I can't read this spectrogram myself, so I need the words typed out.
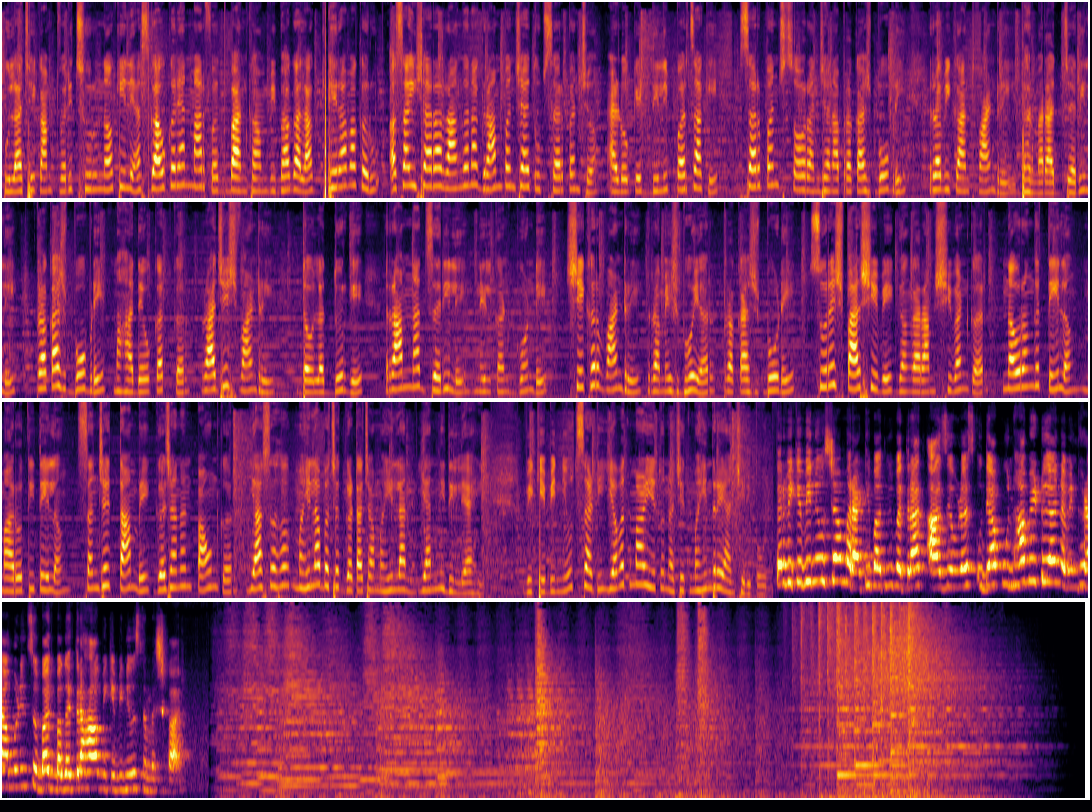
पुलाचे काम त्वरित सुरू न केल्यास गावकऱ्यांमार्फत बांधकाम विभागाला घेरावा करू असा इशारा रांगणा ग्रामपंचायत उपसरपंच ॲडव्होकेट दिलीप परचाके सरपंच सौरंजना प्रकाश बोबडे रविकांत वांढरे धर्मराज जरिले प्रकाश बोबडे महादेव कतकर राजेश वांढरे दौलत दुर्गे रामनाथ जरीले नीलकंठ गोंडे शेखर वांड्रे रमेश भोयर प्रकाश बोडे सुरेश पारशिवे गंगाराम शिवणकर नवरंग तेलंग मारुती तेलंग संजय तांबे गजानन पाऊणकर यासह महिला बचत गटाच्या महिला यांनी दिले आहे. विकेबी न्यूजसाठी यवतमाळ येथून अजित महिंद्रे यांची रिपोर्ट. तर विकेबी न्यूजच्या मराठी बातमीपत्रात आज एवढंच. उद्या पुन्हा भेटूया नवीन घडामोडींसोबत. बघत रहा विकेबी न्यूज. नमस्कार.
